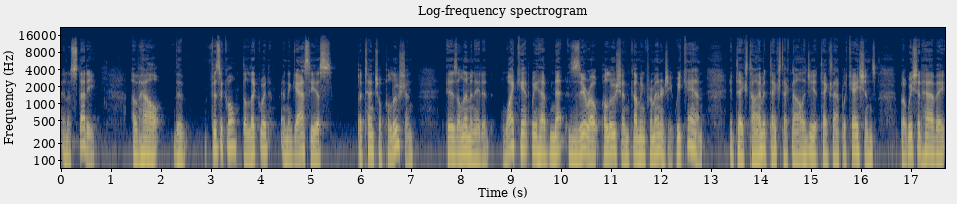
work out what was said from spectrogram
and a study of how the physical, the liquid, and the gaseous potential pollution is eliminated. Why can't we have net zero pollution coming from energy? We can. It takes time, it takes technology, it takes applications, but we should have a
